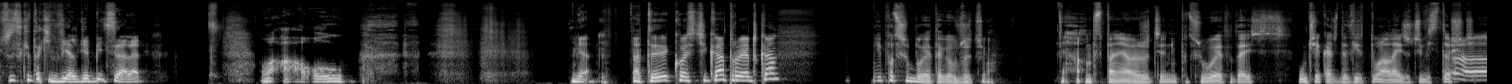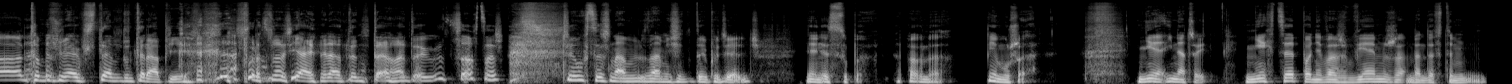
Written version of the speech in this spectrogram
wszystkie takie wielkie piksele. Wow. Nie. A ty, Kościka, trójeczka? Nie potrzebuję tego w życiu. Ja mam wspaniałe życie, nie potrzebuję tutaj uciekać do wirtualnej rzeczywistości. A, to brzmi jak wstęp do terapii. Porozmawiajmy na ten temat. Co chcesz? Czym chcesz nam, z nami się tutaj podzielić? Nie, nie, super. Naprawdę. Nie muszę. Nie, inaczej. Nie chcę, ponieważ wiem, że będę w tym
